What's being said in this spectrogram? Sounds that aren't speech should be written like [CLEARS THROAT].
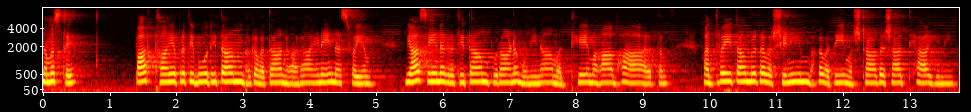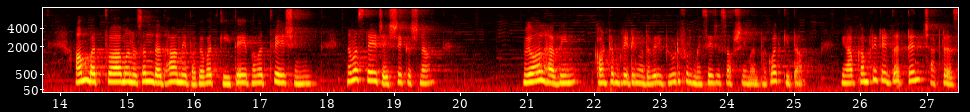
नमस्ते। पार्थाय प्रतिबोधितां भगवता नारायणेन स्वयं व्यासेन ग्रथितां पुराणमुनिना मध्ये महाभारतम् अद्वैतामृतवर्षिणीं भगवतीमष्टादशाध्यायिनीम् अम्ब त्वामनुसन्दधामि भगवद्गीते भवद्वेषिणीं। नमस्ते जय Shrikrishna. All have been contemplating on the very beautiful messages of Srimad Bhagavad Gita. We have completed the 10 chapters,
